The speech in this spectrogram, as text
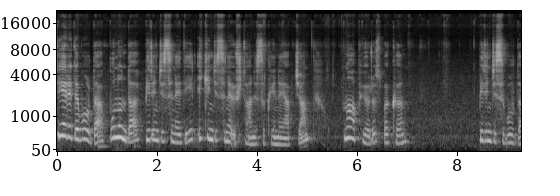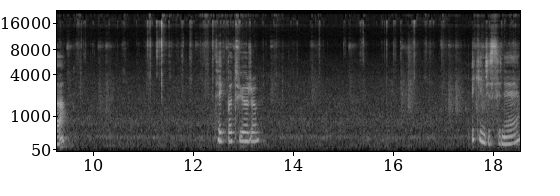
Diğeri de burada. Bunun da birincisine değil ikincisine 3 tane sık iğne yapacağım. Ne yapıyoruz? Bakın. Birincisi burada. Tek batıyorum. İkincisine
